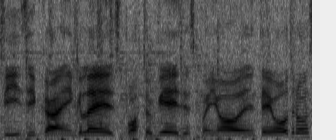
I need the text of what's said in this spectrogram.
física, inglês, português, espanhol, entre outros.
